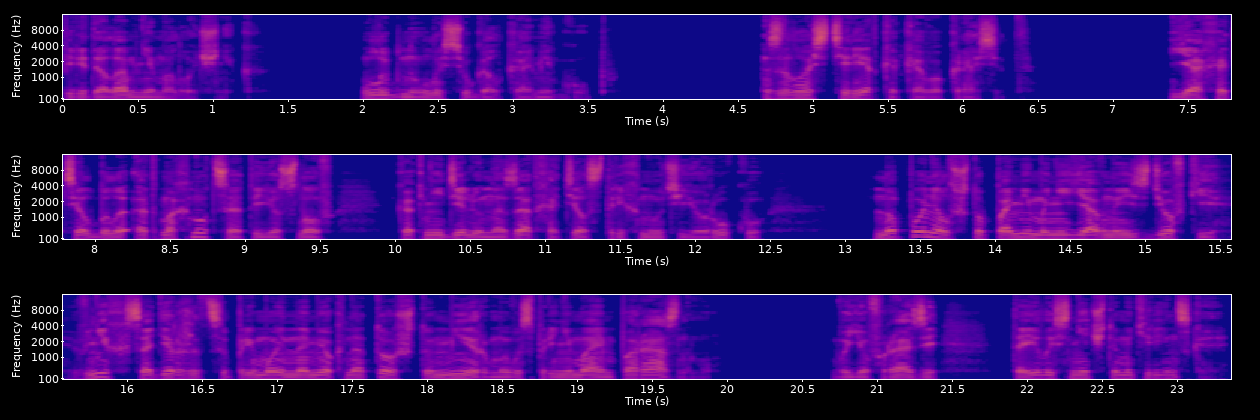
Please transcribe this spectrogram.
передала мне молочник. Улыбнулась уголками губ. Злость редко кого красит. Я хотел было отмахнуться от ее слов, как неделю назад хотел стряхнуть ее руку, но понял, что помимо неявной издевки, в них содержится прямой намек на то, что мир мы воспринимаем по-разному. В ее фразе таилось нечто материнское.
